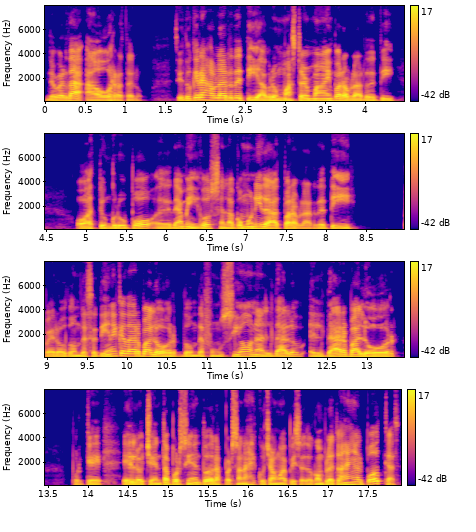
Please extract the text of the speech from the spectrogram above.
De verdad, ahórratelo. Si tú quieres hablar de ti, abre un mastermind para hablar de ti o hazte un grupo eh, de amigos en la comunidad para hablar de ti. Pero donde se tiene que dar valor, donde funciona el dar, el dar valor, porque el 80% de las personas escuchan un episodio completo es en el podcast.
